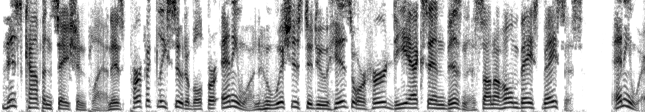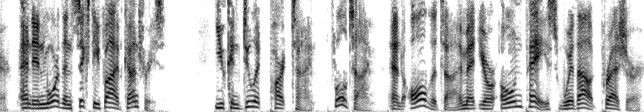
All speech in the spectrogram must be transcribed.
This compensation plan is perfectly suitable for anyone who wishes to do his or her DXN business on a home based basis anywhere, and in more than 65 countries. You can do it part time, full time, and all the time at your own pace without pressure.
